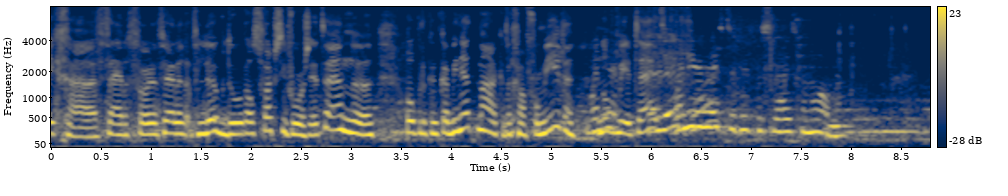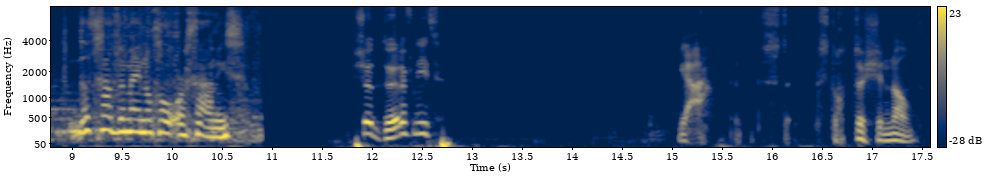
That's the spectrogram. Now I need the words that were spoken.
Ik ga veilig, voor, veilig leuk door als fractievoorzitter en eh, hopelijk een kabinet maken. We gaan formeren. Nog meer tijd. Wanneer heeft u dit besluit genomen? Dat gaat bij mij nogal organisch. Ze durft niet. Ja, het is, toch te gênant.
